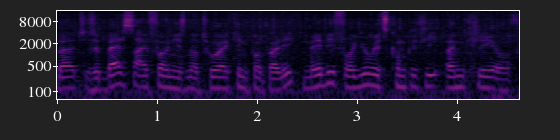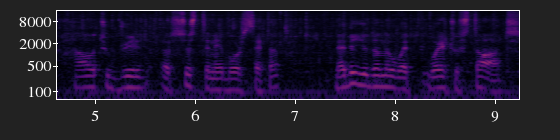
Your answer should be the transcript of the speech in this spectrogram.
but the bell siphon is not working properly. Maybe for you it's completely unclear of how to build a sustainable setup. Maybe you don't know what, where to start,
